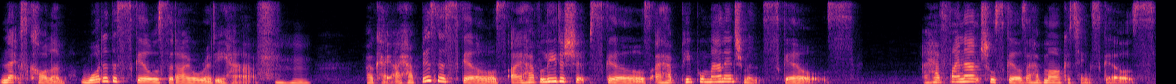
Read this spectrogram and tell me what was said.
Next column, what are the skills that I already have? Mm-hmm. Okay, I have business skills, I have leadership skills, I have people management skills, I have financial skills, I have marketing skills.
